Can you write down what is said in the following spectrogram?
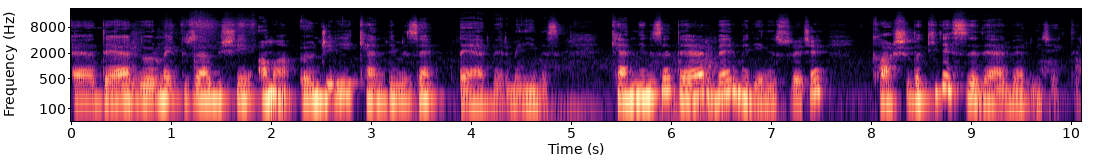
e, Değer görmek güzel bir şey ama önceliği kendimize değer vermeliyiz. Kendinize değer vermediğiniz sürece karşıdaki de size değer vermeyecektir.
